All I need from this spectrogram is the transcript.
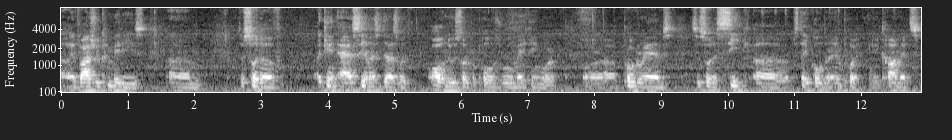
uh, advisory committees um, to sort of, again, as CMS does with all new sort of proposed rulemaking or, or uh, programs, to sort of seek uh, stakeholder input and comments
